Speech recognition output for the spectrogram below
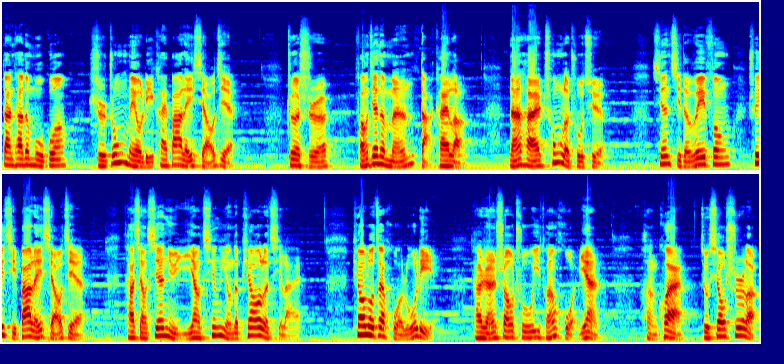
但他的目光。始终没有离开芭蕾小姐。这时，房间的门打开了，男孩冲了出去。掀起的微风吹起芭蕾小姐，她像仙女一样轻盈地飘了起来，飘落在火炉里。它燃烧出一团火焰，很快就消失了。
